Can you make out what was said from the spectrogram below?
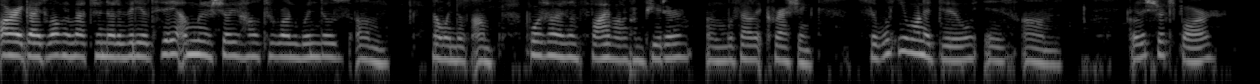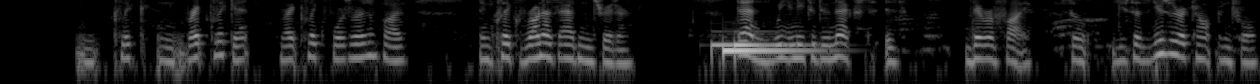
Alright guys, welcome back to another video. Today I'm going to show you how to run Windows, um, not Windows, um, Forza Horizon 5 on a computer, um, without it crashing. So what you want to do is, um, go to search bar, and click, and right click it, right click Forza Horizon 5, and click run as administrator. Then what you need to do next is verify. So you says user account control.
